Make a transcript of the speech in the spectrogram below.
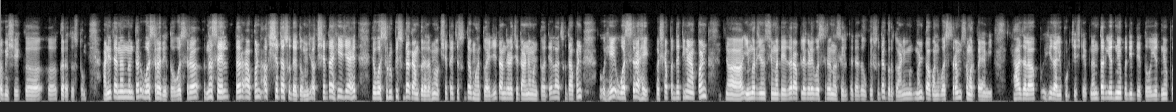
अभिषेक करत असतो. आणि त्यानंतर वस्त्र देतो. वस्त्र नसेल तर आपण अक्षता सुद्धा देतो. म्हणजे अक्षता हे जे आहेत ते वस्त्रूपी सुद्धा काम करत म्हणून अक्षताचे सुद्धा महत्त्व आहे. जे तांदळाचे दाणे म्हणतो त्याला सुद्धा आपण हे वस्त्र आहे अशा पद्धतीने आपण इमर्जन्सी इमर्जन्सीमध्ये जर आपल्याकडे वस्त्र नसेल तर त्याचा उपयोग सुद्धा करतो. आणि मग म्हणतो आपण वस्त्रम समर्पयामी. हा झाला ही झाली पुढची स्टेप नंतर यज्ञपदीत देतो. यज्ञप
